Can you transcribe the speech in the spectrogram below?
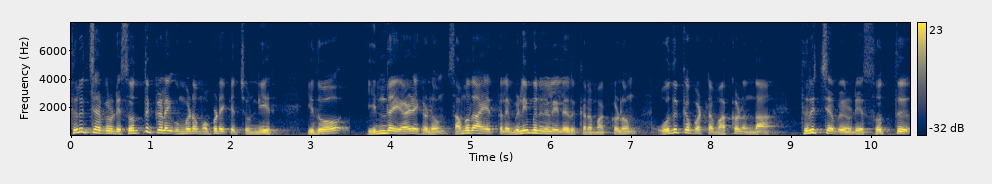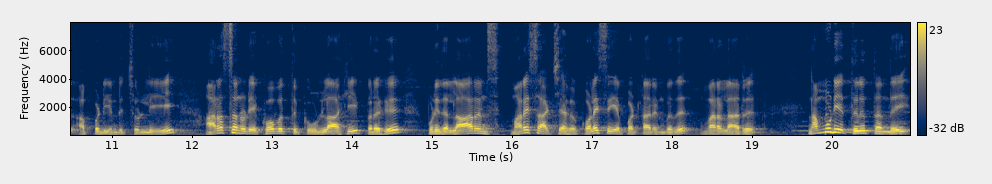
திருச்சபையுடைய சொத்துக்களை உம்மிடம் ஒப்படைக்க சொன்னீர். இதோ இந்த ஏழைகளும் சமுதாயத்தில் விளிம்பு நிலையில் இருக்கிற மக்களும் ஒதுக்கப்பட்ட மக்களும் தான் திருச்சபையினுடைய சொத்து அப்படி என்று சொல்லி அரசனுடைய கோபத்துக்கு உள்ளாகி பிறகு புனித லாரன்ஸ் மறைசாட்சியாக கொலை செய்யப்பட்டார் என்பது வரலாறு. நம்முடைய திருத்தந்தை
